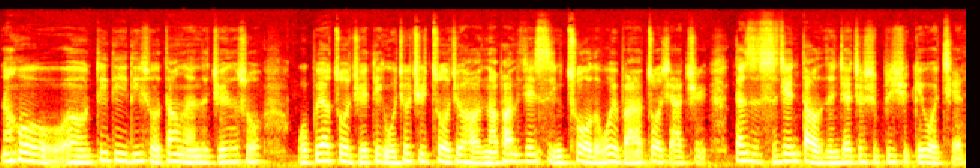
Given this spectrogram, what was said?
然后呃弟弟理所当然的觉得说我不要做决定，我就去做就好，哪怕那件事情错了，我也把它做下去。但是时间到了，人家就是必须给我钱，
